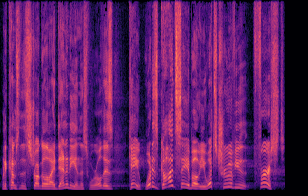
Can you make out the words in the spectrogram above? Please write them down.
when it comes to the struggle of identity in this world is okay, what does God say about you? What's true of you first?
